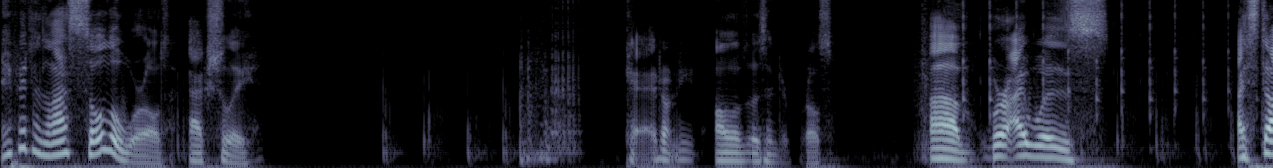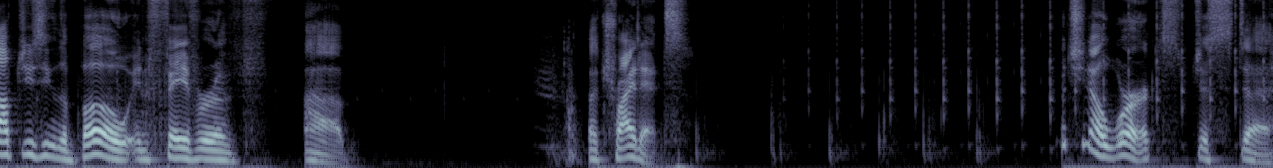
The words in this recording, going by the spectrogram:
maybe in the last solo world, actually. Okay, I don't need all of those ender pearls. Um, where I was, I stopped using the bow in favor of, uh, a trident. Which, you know, worked. Just, uh...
